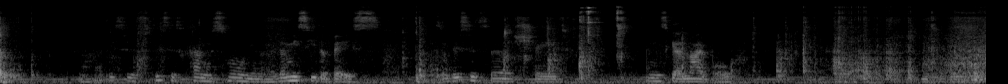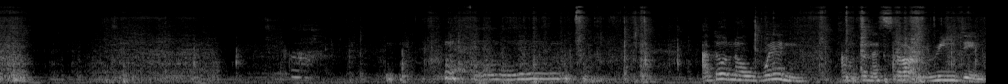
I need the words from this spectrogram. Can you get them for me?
Nah, this is this is kind of small, you know. Let me see the base. So this is the shade. I need to get a light bulb. I don't know when I'm gonna start reading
